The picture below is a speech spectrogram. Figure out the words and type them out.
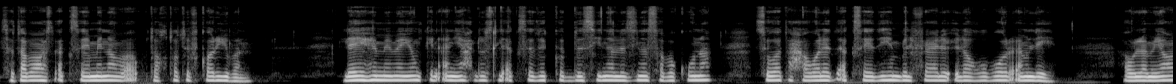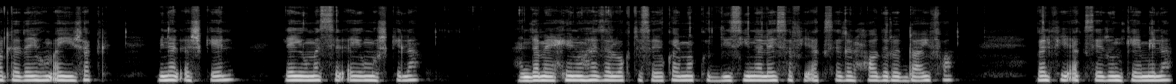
ستبعث أجسامنا وتختطف قريبا. لا يهم ما يمكن أن يحدث لأجساد القديسين الذين سبقونا سوى تحولت أجسادهم بالفعل إلى غبار أم لا؟ أو لم يعد لديهم أي شكل من الأشكال؟ لا يمثل أي مشكلة؟ عندما يحين هذا الوقت سيقيم القديسين ليس في أجساد الحاضر الضعيفة بل في أجساد كاملة.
